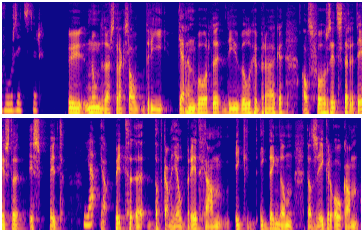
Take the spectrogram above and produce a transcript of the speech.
voorzitter. U noemde daar straks al drie kernwoorden die u wil gebruiken als voorzitter. Het eerste is PIT. Ja. Ja, PIT, uh, dat kan heel breed gaan. Ik, ik denk dan, dan zeker ook aan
